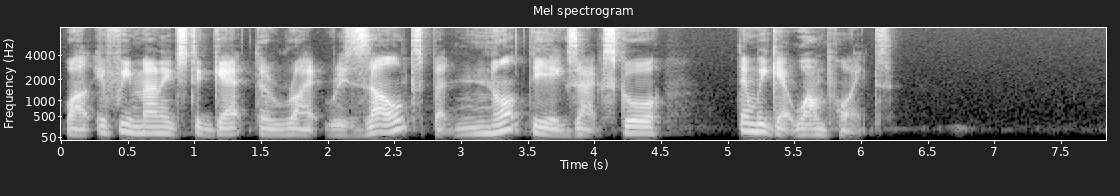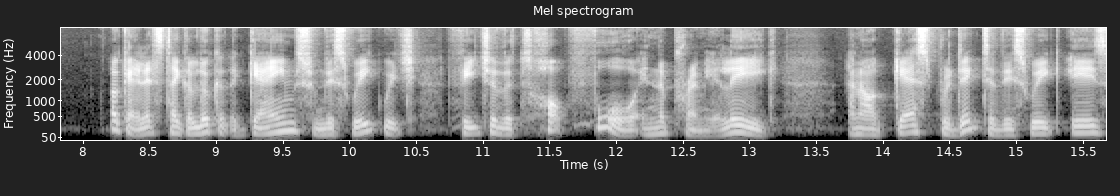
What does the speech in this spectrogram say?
While if we manage to get the right result, but not the exact score, then we get one point. Okay, let's take a look at the games from this week, which feature the top four in the Premier League. And our guest predictor this week is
